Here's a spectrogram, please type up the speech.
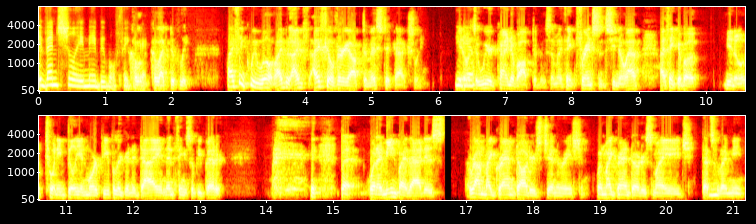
eventually maybe we'll figure Co- it. collectively. I think we will. I, I, I feel very optimistic, actually. You You know, do? it's a weird kind of optimism. I think, for instance, you know, I, I think about, you know, 20 billion more people are going to die and then things will be better. but what I mean by that is around my granddaughter's generation, when my granddaughter's my age, that's mm-hmm. what I mean.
